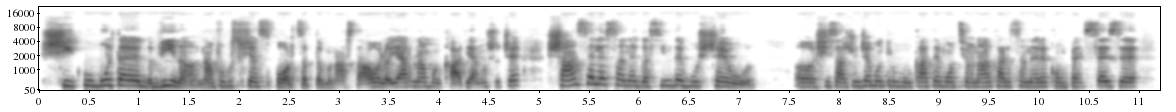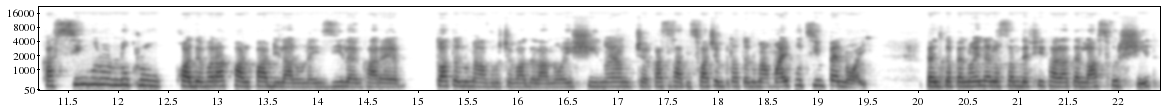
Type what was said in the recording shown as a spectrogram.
și cu multă vină, n-am făcut suficient sport săptămâna asta, olo, iar n-am mâncat, iar nu știu ce, șansele să ne găsim de bușeuri și să ajungem într-un mâncat emoțional care să ne recompenseze ca singurul lucru cu adevărat palpabil al unei zile în care toată lumea a vrut ceva de la noi și noi am încercat să satisfacem pe toată lumea, mai puțin pe noi, pentru că pe noi ne lăsăm de fiecare dată la sfârșit,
